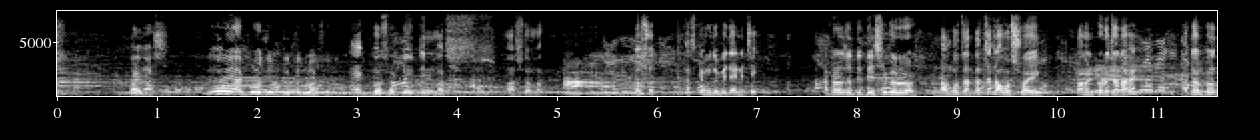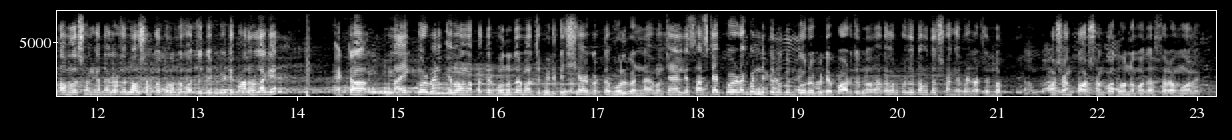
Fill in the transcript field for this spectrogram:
কয় মাস? এই এক বছর দু তিন মাসের এক বছর দুই তিন মাস। মাশাল্লাহ দর্শক আজকের মতো বিদায় নিচ্ছি। আপনারা যদি দেশি গরুর দাম জানতে চান অবশ্যই কমেন্ট করে জানাবেন। এতক্ষণ পর্যন্ত আমাদের সঙ্গে থাকার জন্য অসংখ্য ধন্যবাদ। যদি ভিডিওটি ভালো লাগে একটা লাইক করবেন এবং আপনাদের বন্ধুদের মাঝে ভিডিওটি শেয়ার করতে ভুলবেন না এবং চ্যানেলটি সাবস্ক্রাইব করে রাখবেন। নিত্য নতুন গৌরব ভিডিও পাওয়ার জন্য। এতক্ষণ পর্যন্ত আমাদের সঙ্গে থাকার জন্য অসংখ্য অসংখ্য ধন্যবাদ। আসসালামু আলাইকুম।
